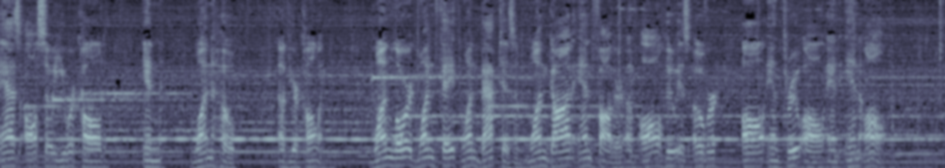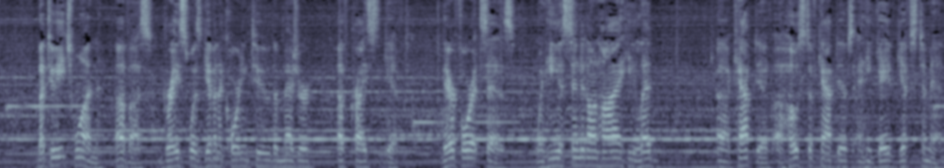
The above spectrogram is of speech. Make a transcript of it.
as also you were called in one hope of your calling. One Lord, one faith, one baptism, one God and Father of all who is over all and through all and in all. But to each one of us grace was given according to the measure of Christ's gift. Therefore it says, When he ascended on high, he led uh, captive a host of captives, and he gave gifts to men.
